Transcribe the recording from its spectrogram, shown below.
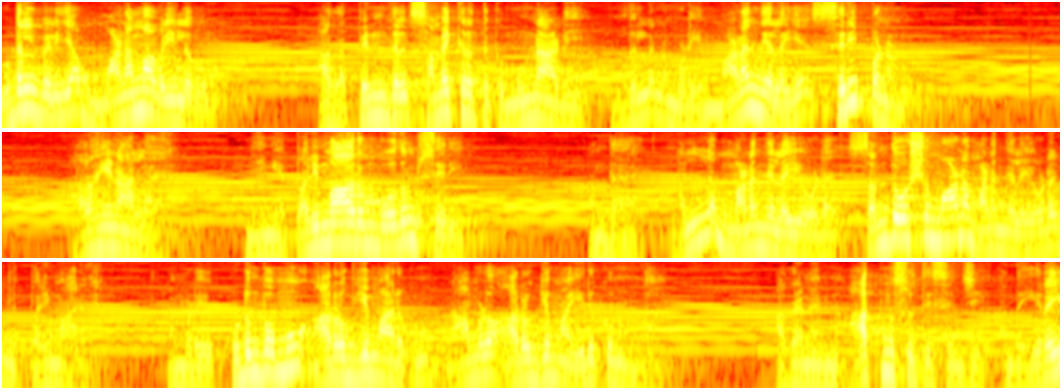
உடல் வழியாக மனமாக வெளியில் வரும். ஆக பெண்கள் சமைக்கிறதுக்கு முன்னாடி முதல்ல நம்முடைய மனநிலையை சரி பண்ணணும். ஆகையினால நீங்கள் பரிமாறும் போதும் சரி. அந்த நல்ல மனநிலையோட சந்தோஷமான மனநிலையோட நீ பரிமாறுங்க. நம்முடைய குடும்பமும் ஆரோக்கியமாக இருக்கணும். நாமளும் ஆரோக்கியமாக இருக்கணும்னா ஆக நம்ம ஆத்மசுத்தி செஞ்சு அந்த இறை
